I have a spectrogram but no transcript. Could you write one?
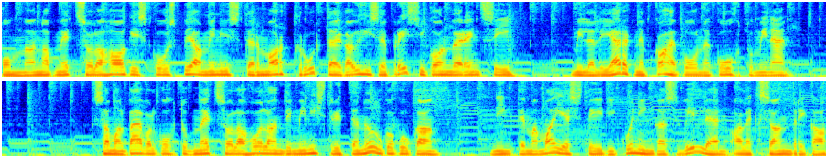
Homme annab Metsola Haagis koos peaminister Mark Ruttega ühise pressikonverentsi, millele järgneb kahepoolne kohtumine. samal päeval kohtub Metsola Hollandi ministrite nõukoguga ning tema majesteedi kuningas Villem Aleksandriga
